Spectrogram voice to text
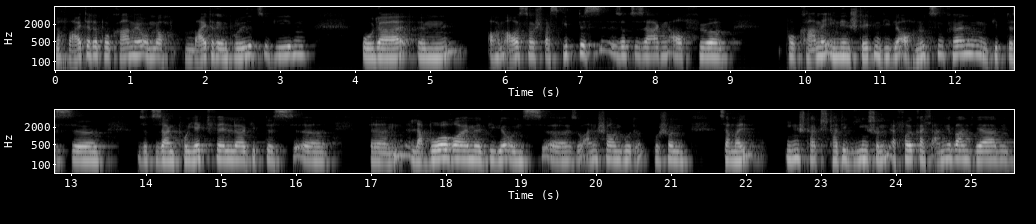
noch weitere Programme, um noch weitere Impulse zu geben? Oder ähm, auch im Austausch, was gibt es sozusagen auch für Programme in den Städten, die wir auch nutzen können? Gibt es äh, sozusagen Projektfelder? Gibt es äh, äh, Laborräume, die wir uns äh, so anschauen, wo, wo schon, sag mal, Innenstadtstrategien schon erfolgreich angewandt werden,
